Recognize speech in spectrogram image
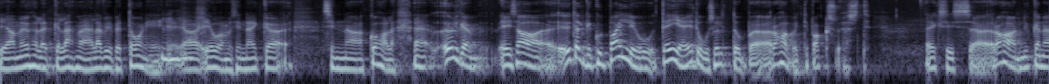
ja me ühel hetkel lähme läbi betooni mm -hmm. ja jõuame sinna ikka, sinna kohale. Äh, öelge, ei saa, ütelge, kui palju teie edu sõltub äh, rahakoti paksusest ehk siis äh, raha on niisugune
